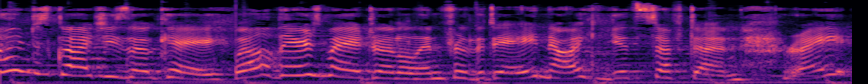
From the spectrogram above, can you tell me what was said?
I'm just glad she's okay. Well, there's my adrenaline for the day. Now I can get stuff done, right?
